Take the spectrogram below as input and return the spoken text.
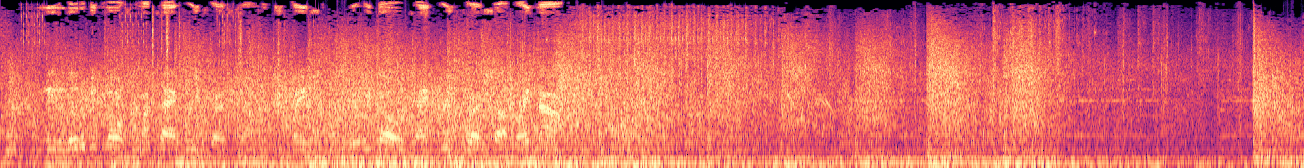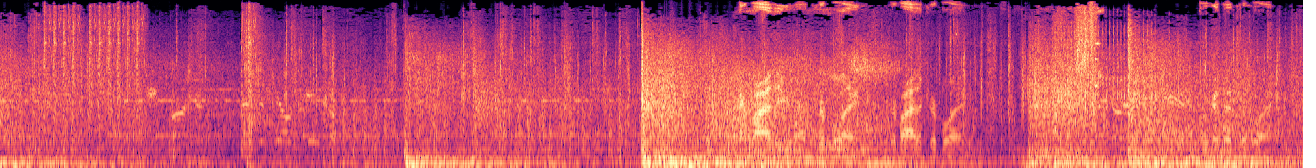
I need a little bit more for my tag refresh. Hey, here we go. Tag refresh up right now. They're by the uh, AAA. They're by the AAA. Look at the AAA.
